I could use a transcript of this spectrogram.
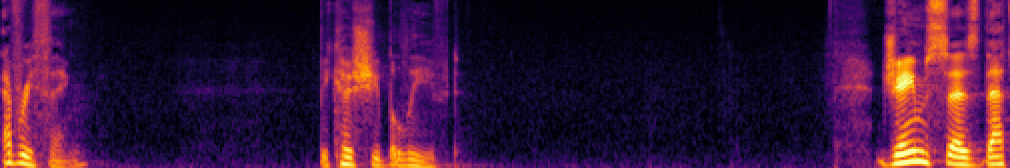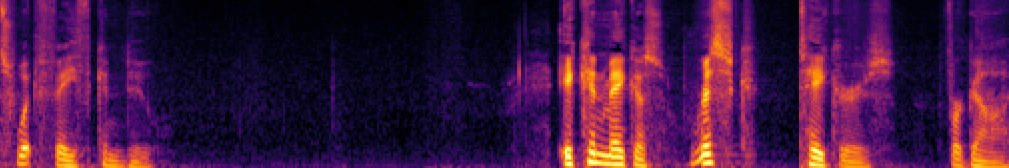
everything because she believed. James says that's what faith can do it can make us risk takers for God.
